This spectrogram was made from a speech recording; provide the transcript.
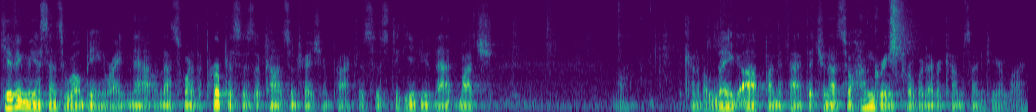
giving me a sense of well-being right now. And that's one of the purposes of concentration practice, is to give you that much uh, kind of a leg up on the fact that you're not so hungry for whatever comes into your mind.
